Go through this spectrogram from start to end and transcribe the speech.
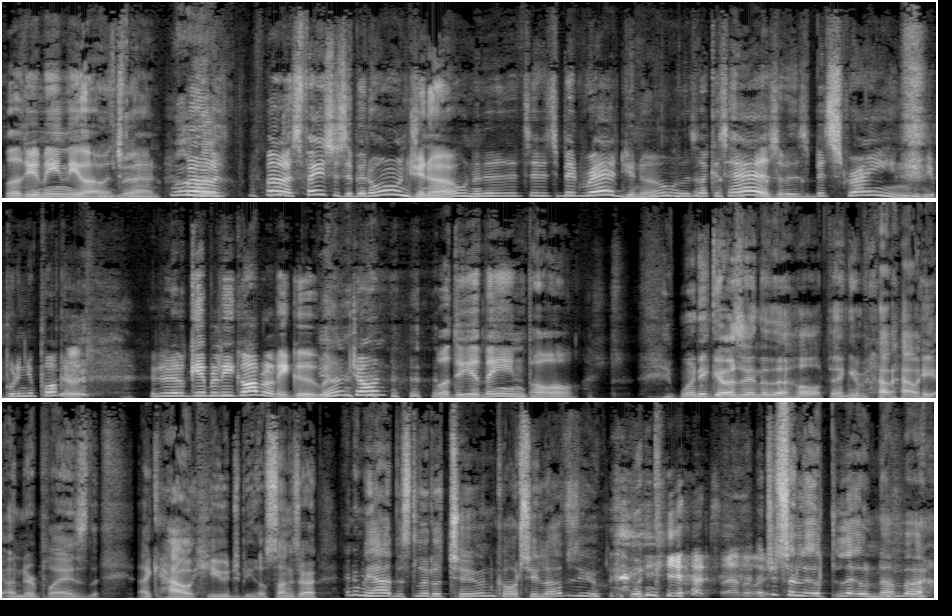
What do you mean the orange man? Well, well, his face is a bit orange, you know, and it's, it's a bit red, you know. It's like his hair is it's a bit strange, and you put it in your pocket. A little gibbly gobbly goo, huh, John? what do you mean, Paul? when he goes into the whole thing about how he underplays like how huge Beatles songs are, and we had this little tune called "She Loves You," Like, yeah, totally. just a little little number.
